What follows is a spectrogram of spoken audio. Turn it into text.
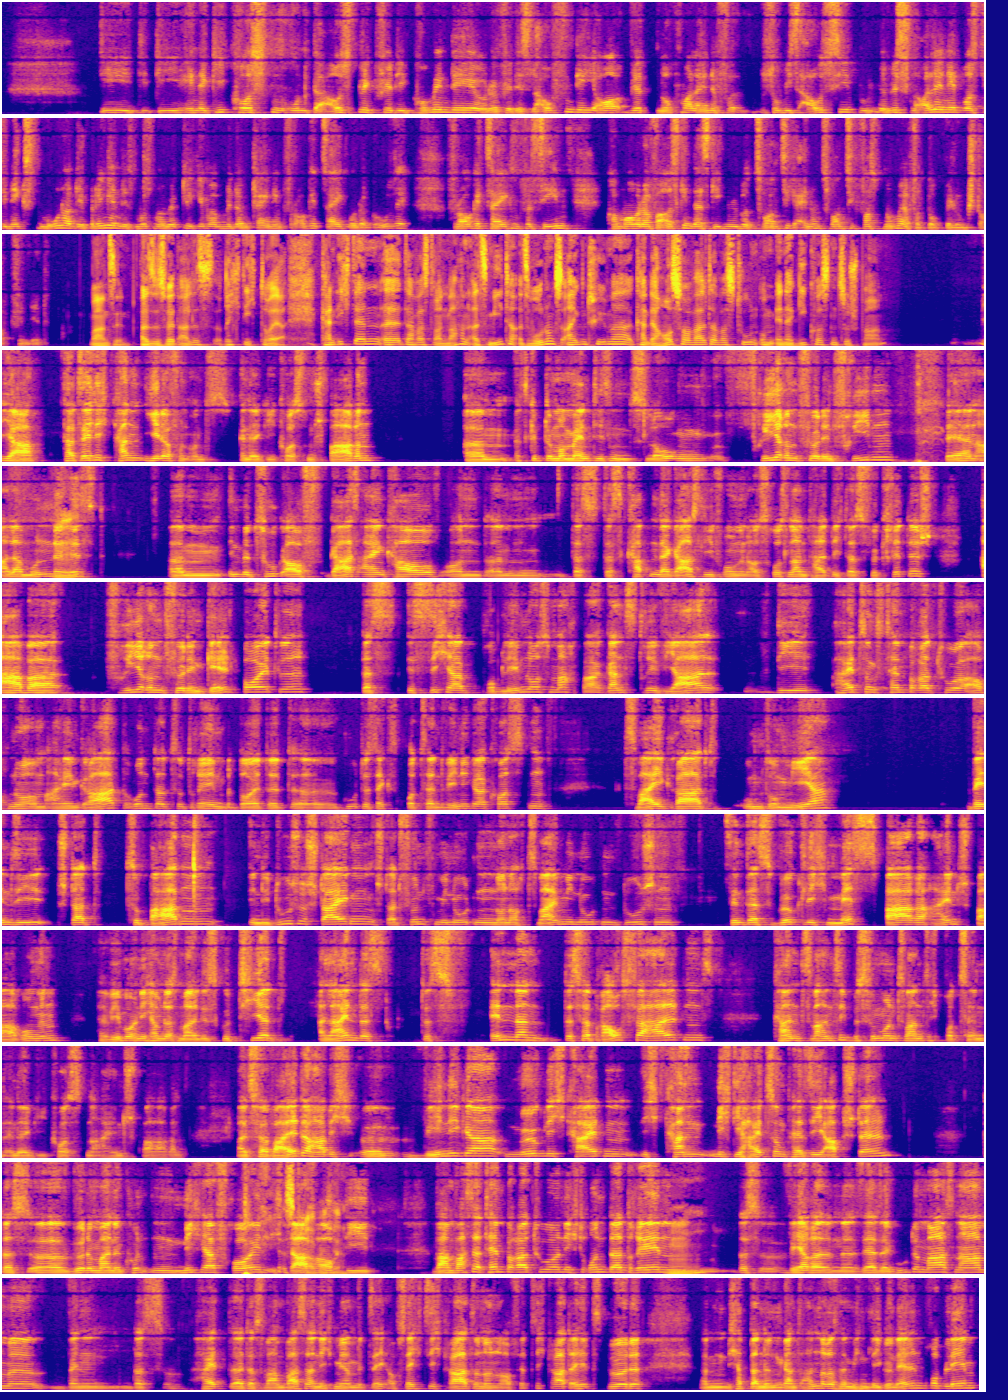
Die, die, die Energiekosten und der Ausblick für die kommende oder für das laufende Jahr wird nochmal eine, so wie es aussieht. Wir wissen alle nicht, was die nächsten Monate bringen. Das muss man wirklich immer mit einem kleinen Fragezeichen oder große Fragezeichen versehen. Kann man aber davon ausgehen, dass gegenüber 2021 fast nochmal eine Verdoppelung stattfindet. Wahnsinn. Also es wird alles richtig teuer. Kann ich denn äh, da was dran machen als Mieter, als Wohnungseigentümer? Kann der Hausverwalter was tun, um Energiekosten zu sparen? Ja, tatsächlich kann jeder von uns Energiekosten sparen. Ähm, es gibt im Moment diesen Slogan Frieren für den Frieden, der in aller Munde mhm. ist. Ähm, in Bezug auf Gaseinkauf und ähm, das, das Kappen der Gaslieferungen aus Russland halte ich das für kritisch. Aber Frieren für den Geldbeutel, das ist sicher problemlos machbar, ganz trivial die Heizungstemperatur auch nur um ein Grad runterzudrehen, bedeutet äh, gute sechs Prozent weniger Kosten. Zwei Grad umso mehr. Wenn Sie statt zu baden in die Dusche steigen, statt fünf Minuten nur noch zwei Minuten duschen, sind das wirklich messbare Einsparungen. Herr Weber und ich haben das mal diskutiert. Allein das, das Ändern des Verbrauchsverhaltens kann 20 bis 25 Prozent Energiekosten einsparen. Als Verwalter habe ich äh, weniger Möglichkeiten. Ich kann nicht die Heizung per se abstellen. Das äh, würde meine Kunden nicht erfreuen. Ich das darf ich, auch ja. die Warmwassertemperatur nicht runterdrehen. Mhm. Das wäre eine sehr, sehr gute Maßnahme, wenn das, Heiz äh, das Warmwasser nicht mehr mit auf 60 Grad, sondern auf 40 Grad erhitzt würde. Ähm, ich habe dann ein ganz anderes, nämlich ein Legionellenproblem.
